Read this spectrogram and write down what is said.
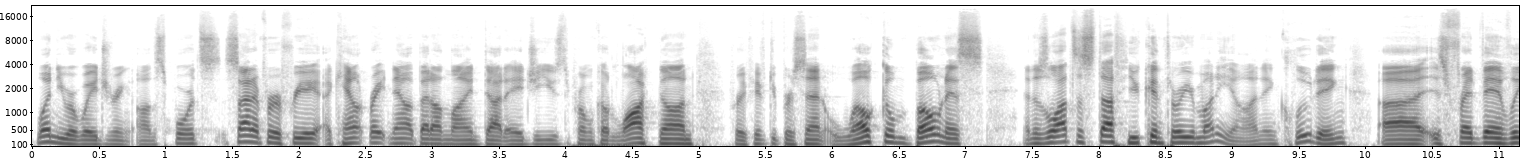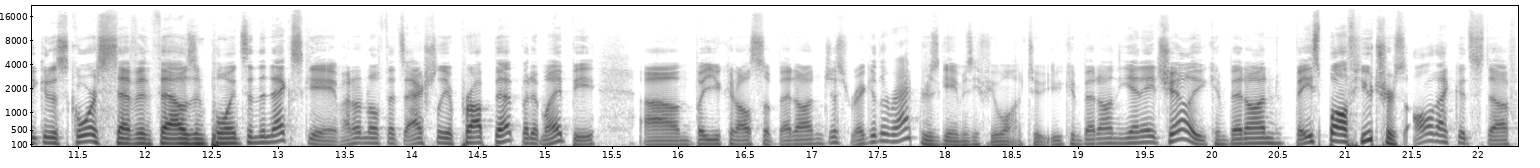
when you are wagering on sports. Sign up for a free account right now at betonline.ag. Use the promo code locked on for a 50% welcome bonus. And there's lots of stuff you can throw your money on, including uh, is Fred VanVleet going to score 7,000 points in the next game? I don't know if that's actually a prop bet, but it might be. Um, but you can also bet on just regular Raptors games if you want to. You can bet on the NHL. You can bet on baseball futures, all that good stuff.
